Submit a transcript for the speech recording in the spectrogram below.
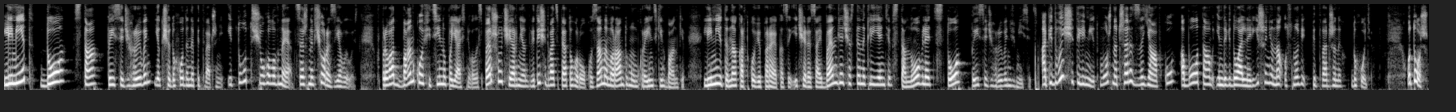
ліміт до 100 тисяч гривень, якщо доходи не підтверджені. І тут, що головне, це ж не вчора з'явилось. В Приватбанку офіційно пояснювали, з 1 червня 2025 року за меморандумом українських банків ліміти на карткові перекази і через IBAN для частини клієнтів становлять 100 тисяч гривень в місяць. А підвищити ліміт можна через заявку або там індивідуальне рішення на основі підтверджених доходів. Отож.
